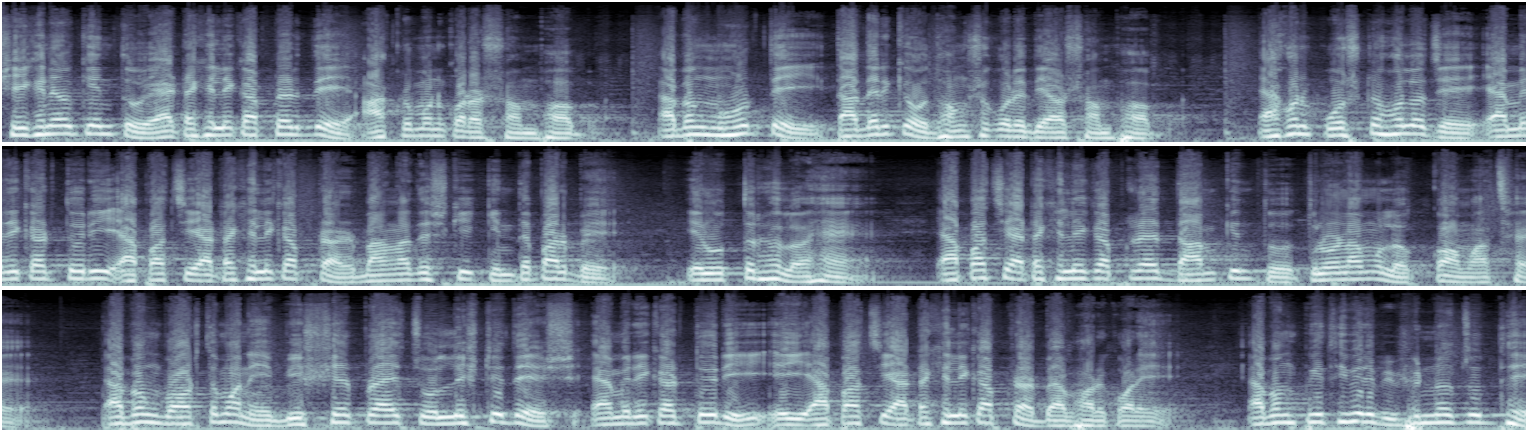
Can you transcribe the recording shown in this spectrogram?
সেখানেও কিন্তু অ্যাটাক হেলিকপ্টার দিয়ে আক্রমণ করা সম্ভব এবং মুহূর্তেই তাদেরকেও ধ্বংস করে দেওয়া সম্ভব। এখন প্রশ্ন হলো যে আমেরিকার তৈরি অ্যাপাচি অ্যাটাক হেলিকপ্টার বাংলাদেশ কি কিনতে পারবে? এর উত্তর হলো হ্যাঁ। অ্যাপাচি অ্যাটাক হেলিকপ্টারের দাম কিন্তু তুলনামূলক কম আছে। এবং বর্তমানে বিশ্বের প্রায় চল্লিশটি দেশ আমেরিকার তৈরি এই অ্যাপাচি অ্যাটাক হেলিকপ্টার ব্যবহার করে এবং পৃথিবীর বিভিন্ন যুদ্ধে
